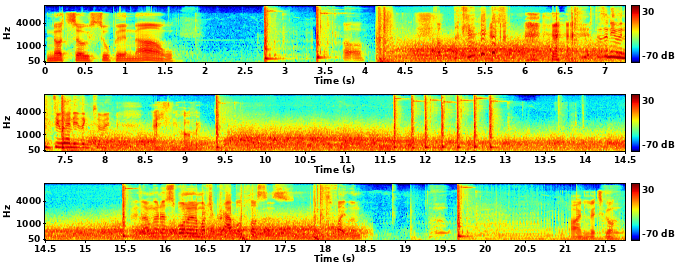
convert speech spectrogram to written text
Not so super now. Uh oh. it doesn't even do anything to me. I know. it. Guys, I'm gonna spawn in a bunch of crablet clusters. Let's fight them. Alright, let's go.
